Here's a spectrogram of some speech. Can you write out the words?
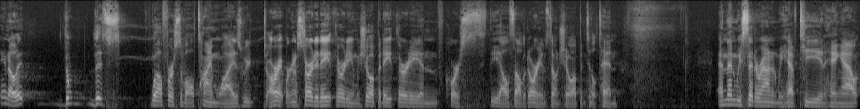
you know, it, the, this, well, first of all, time-wise, we, all right, we're going to start at 8.30, and we show up at 8.30, and of course, the El Salvadorians don't show up until 10. And then we sit around and we have tea and hang out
